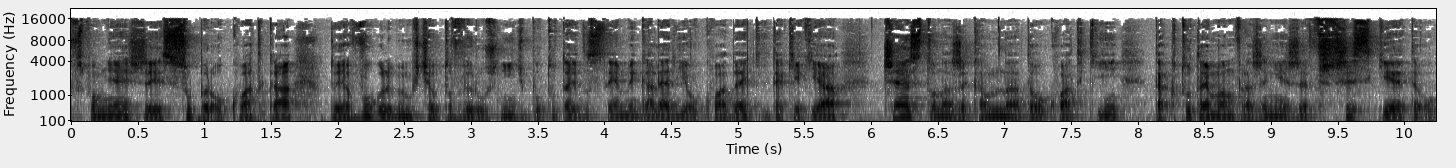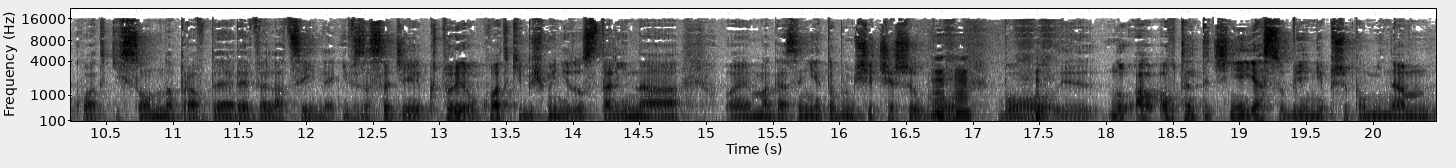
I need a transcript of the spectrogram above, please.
wspomniałeś, że jest super okładka, to ja w ogóle bym chciał to wyróżnić, bo tutaj dostajemy galerię okładek i tak jak ja często narzekam na te okładki, tak tutaj mam wrażenie, że wszystkie te okładki są naprawdę rewelacyjne. I w zasadzie, której okładki byśmy nie dostali na magazynie, to bym się cieszył, bo, bo e, no, autentycznie ja sobie nie przypominam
